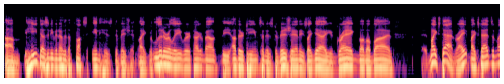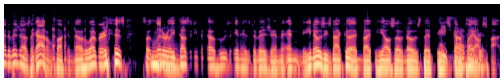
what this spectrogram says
Um, he doesn't even know who the fuck's in his division. Like literally, we are talking about the other teams in his division. He's like, "Yeah, you Greg, blah blah blah." And uh, Mike's dad, right? Mike's dad's in my division. I was like, I don't fucking know whoever it is. So literally Hmm. doesn't even know who's in his division, and he knows he's not good, but he also knows that He's he's got a playoff spot.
